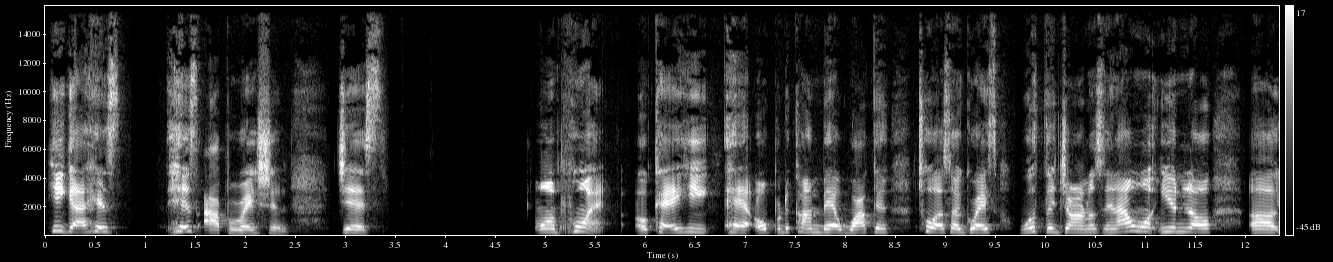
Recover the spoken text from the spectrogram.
he got his his operation just on point. Okay, he had Oprah to come back walking towards her grace with the journals. And I want you to know, uh,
